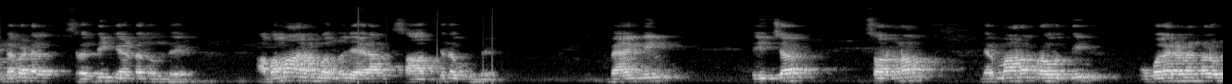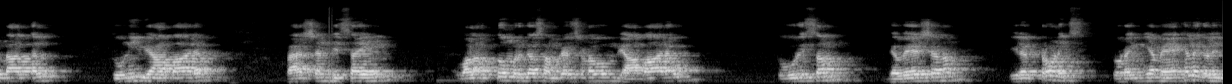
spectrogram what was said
ഇടപെടൽ ശ്രദ്ധിക്കേണ്ടതുണ്ട്. അപമാനം വന്നു ചേരാൻ സാധ്യത ഉണ്ട് ബാങ്കിംഗ് ടീച്ചർ സ്വർണം നിർമ്മാണ പ്രവൃത്തി ഉപകരണങ്ങൾ ഉണ്ടാക്കൽ തുണി വ്യാപാരം ഫാഷൻ ഡിസൈനിങ് വളർത്തുമൃഗ സംരക്ഷണവും വ്യാപാരവും ടൂറിസം ഗവേഷണം ഇലക്ട്രോണിക്സ് തുടങ്ങിയ മേഖലകളിൽ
